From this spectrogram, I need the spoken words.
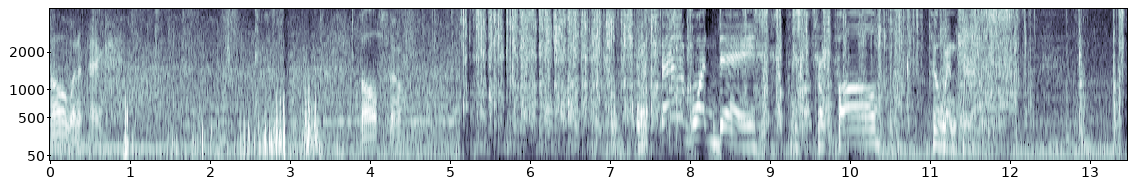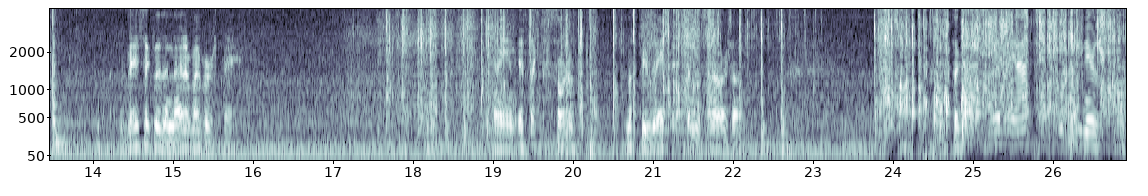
Oh, Winnipeg. It's all snow. In the span of one day, it goes from fall to winter. Basically the night of my birthday. I mean, it's like sort of must be rain mixed in the snow or something. So guys, anybody asks, I'm 18 years old.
